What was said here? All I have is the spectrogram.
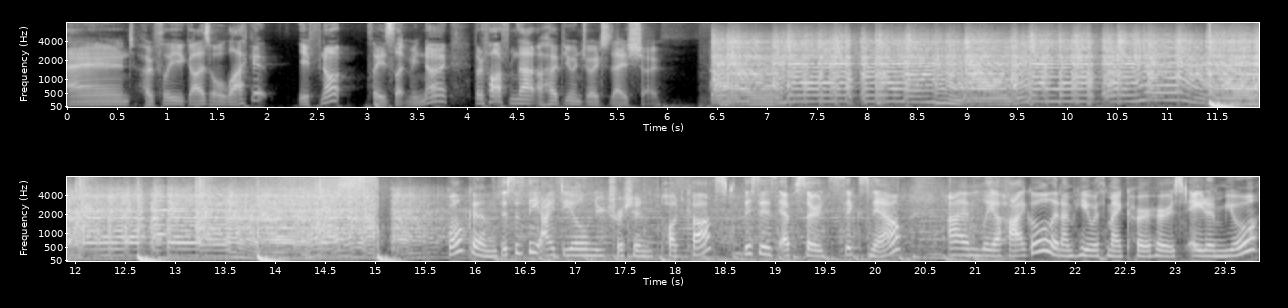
And hopefully, you guys all like it. If not, please let me know. But apart from that, I hope you enjoyed today's show. Welcome. This is the Ideal Nutrition Podcast. This is episode six now. I'm Leah Heigl and I'm here with my co host Aidan Muir.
